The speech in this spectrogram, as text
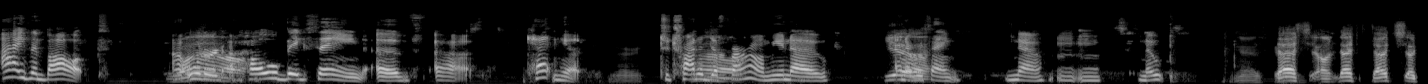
I even bought. I ordered a whole big thing of uh, catnip to try to Wow. defer them, you know, and Yeah. everything. No, mm-mm, nope. Yeah, that's crazy. That's uh, that's that's a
